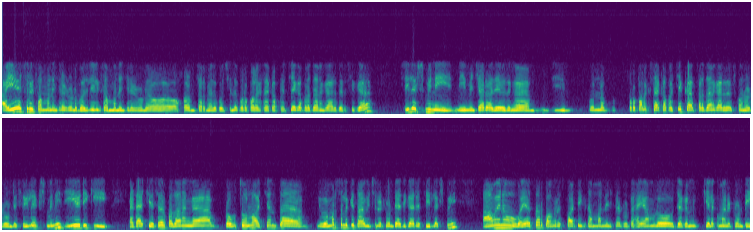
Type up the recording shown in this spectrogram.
ఐఏఎస్లకు సంబంధించినటువంటి బదిలీలకు సంబంధించినటువంటి వ్యవహారం తెర మీదకి వచ్చింది. పురపాలక శాఖ ప్రత్యేక ప్రధాన కార్యదర్శిగా శ్రీలక్ష్మిని నియమించారు. అదేవిధంగా జీ- ఉన్న పురపాలక శాఖ ప్రత్యేక ప్రధాన కార్యదర్శి ఉన్నటువంటి శ్రీలక్ష్మిని జీఏడికి అటాచ్ చేశారు. ప్రధానంగా ప్రభుత్వంలో అత్యంత విమర్శలకి తావిచ్చినటువంటి అధికారి శ్రీలక్ష్మి ఆమెను వైఎస్ఆర్ కాంగ్రెస్ పార్టీకి సంబంధించినటువంటి హయాంలో జగన్ కీలకమైనటువంటి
